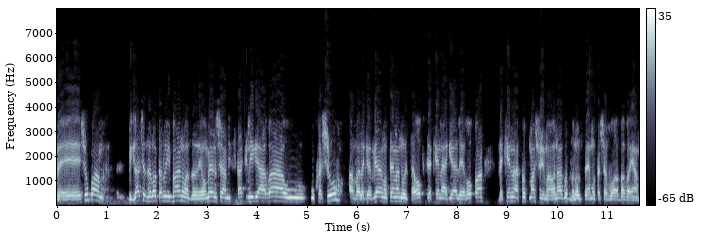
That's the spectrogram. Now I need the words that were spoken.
ושוב פעם, בגלל שזה לא תלוי בנו, אז אני אומר שהמשחק ליגה הבא הוא, הוא חשוב, אבל הגביע נותן לנו את האופציה כן להגיע לאירופה, וכן לעשות משהו עם העונה הזאת ולא לסיים אותה שבוע הבא בים.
